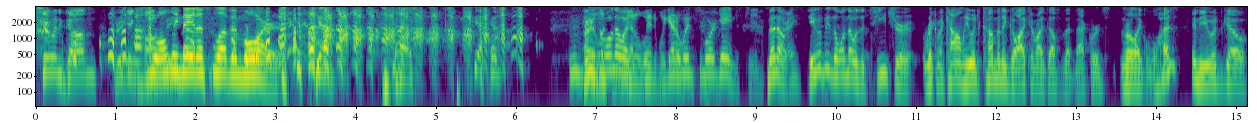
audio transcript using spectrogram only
Chewing gum, drinking coffee. You only made us love him more. yes. yes. All He's right, the listen, one that we would gotta win. We gotta win some more games, kids. No, no, all right? he would be the one that was a teacher, Rick McCallum. He would come in and go, "I can write the alphabet backwards," and we're like, "What?" And he would go,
